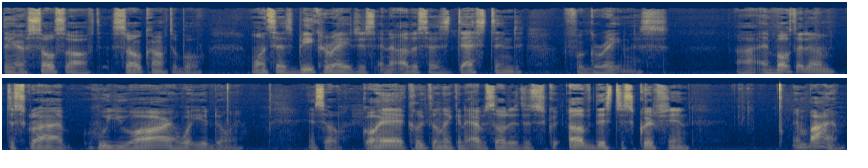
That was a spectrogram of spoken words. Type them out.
they are so soft, so comfortable. One says "Be courageous," and the other says "Destined for greatness." Uh, and both of them describe who you are and what you're doing. And so, go ahead, click the link in the episode of this description, and buy them,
